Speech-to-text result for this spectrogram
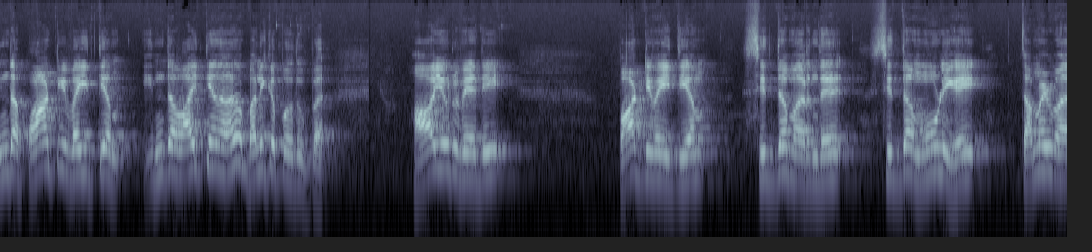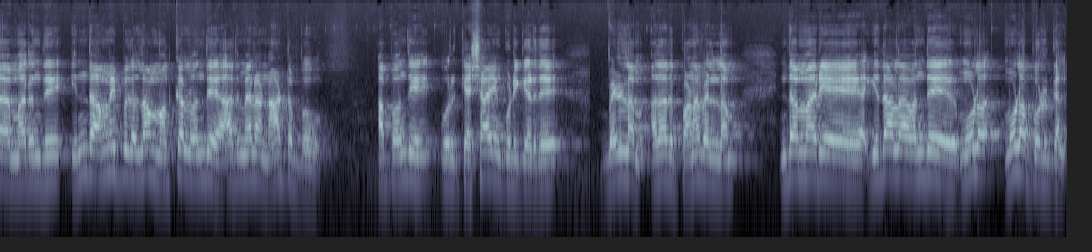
இந்த பாட்டி வைத்தியம் இந்த வைத்தியம் பலிக்க போகுது இப்போ. ஆயுர்வேதி பாட்டி வைத்தியம் சித்த மருந்து சித்த மூலிகை தமிழ் மருந்து இந்த அமைப்புகள் தான் மக்கள் வந்து அது மேலே நாட்டம் போகும். அப்போ வந்து ஒரு கஷாயம் குடிக்கிறது வெள்ளம் அதாவது பண வெள்ளம் இந்த மாதிரி இதால் வந்து மூல மூலப்பொருட்கள்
